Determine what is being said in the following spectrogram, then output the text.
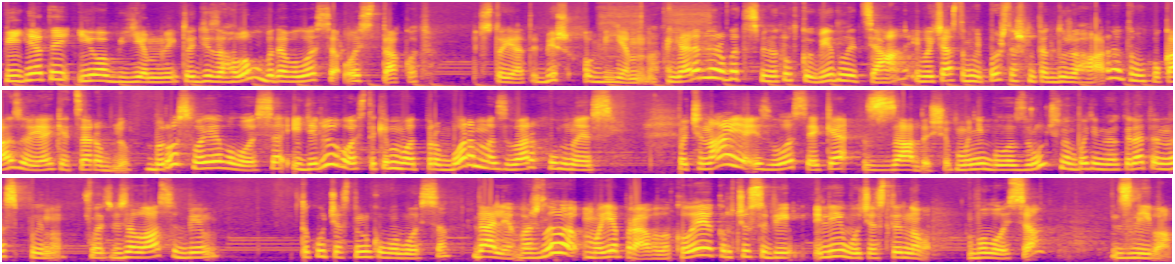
піднятий і об'ємний. Тоді загалом буде волосся ось так от стояти більш об'ємно. Я люблю робити собі накрутку від лиця, і ви часто мені пишете, що мені так дуже гарно, тому показую, як я це роблю. Беру своє волосся і ділю його ось такими от проборами зверху вниз. Починаю я із волосся, яке ззаду, щоб мені було зручно потім його кидати на спину. Ось взяла собі. Таку частинку волосся. Далі важливе моє правило, коли я кручу собі ліву частину волосся зліва,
